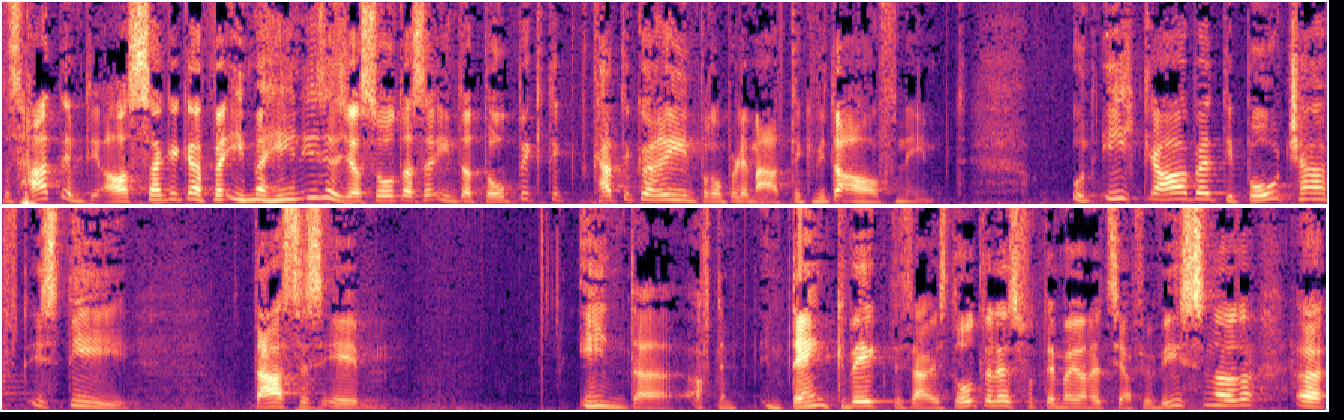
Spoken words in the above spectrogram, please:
Das hat eben die Aussage gehabt, weil immerhin ist es ja so, dass er in der Topik die Kategorienproblematik wieder aufnimmt. Und ich glaube, die Botschaft ist die, dass es eben in der, auf dem, im Denkweg des Aristoteles, von dem wir ja nicht sehr viel wissen, oder, äh,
